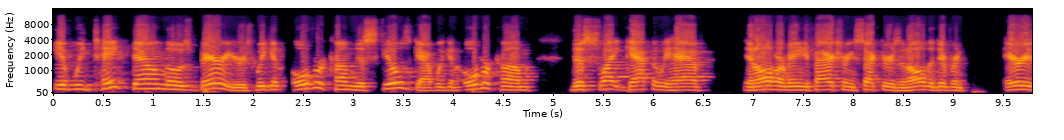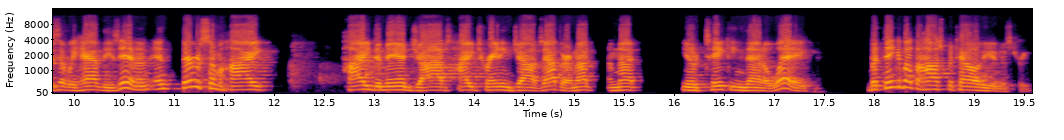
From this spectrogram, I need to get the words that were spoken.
If we take down those barriers, we can overcome this skills gap. We can overcome this slight gap that we have in all of our manufacturing sectors and all the different areas that we have these in. And, and there are some high, high demand jobs, high training jobs out there. I'm not, I'm not, you know, taking that away. But think about the hospitality industry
